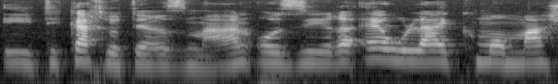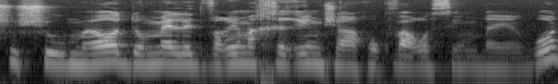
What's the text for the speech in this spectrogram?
היא תיקח יותר זמן, או זה ייראה אולי כמו משהו שהוא מאוד דומה לדברים אחרים שאנחנו כבר עושים בארגון,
